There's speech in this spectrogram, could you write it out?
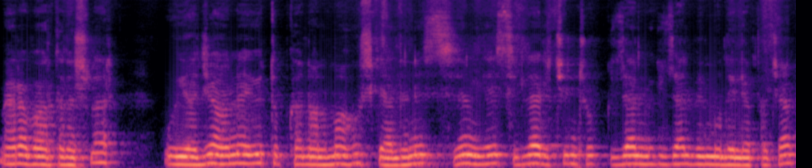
Merhaba arkadaşlar. Uyuyacı Anne YouTube kanalıma hoş geldiniz. Şimdi sizler için çok güzel mi güzel bir model yapacağım.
